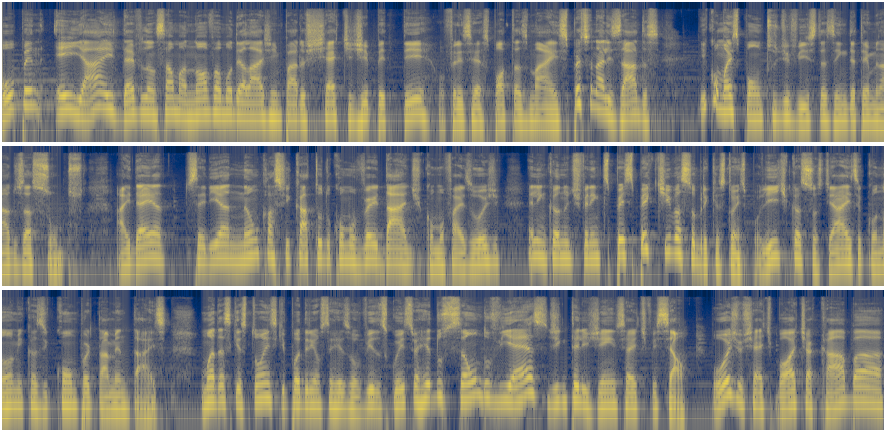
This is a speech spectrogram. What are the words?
OpenAI deve lançar uma nova modelagem para o Chat GPT, oferecer respostas mais personalizadas e com mais pontos de vistas em determinados assuntos. A ideia seria não classificar tudo como verdade, como faz hoje, elencando diferentes perspectivas sobre questões políticas, sociais, econômicas e comportamentais. Uma das questões que poderiam ser resolvidas com isso é a redução do viés de inteligência artificial. Hoje o chatbot acaba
